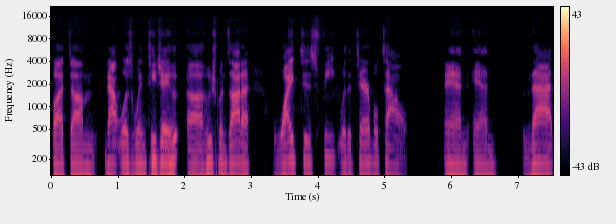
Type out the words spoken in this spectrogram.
But um, that was when TJ uh, Houshmandzadeh wiped his feet with a terrible towel, and and that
